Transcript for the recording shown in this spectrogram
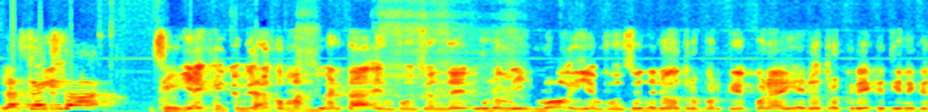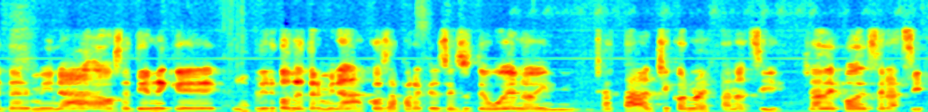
La sexta y hay que vivirlo con más libertad en función de uno mismo y en función del otro, porque por ahí el otro cree que tiene que terminar, o sea, tiene que cumplir con determinadas cosas para que el sexo esté bueno. Y ya está, chicos, no es tan así. Ya dejó de ser así.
